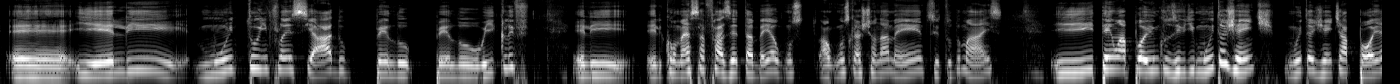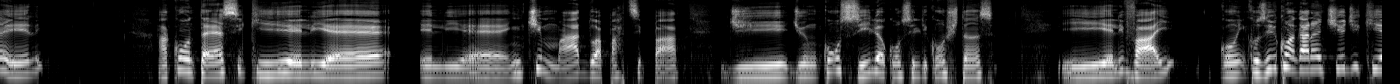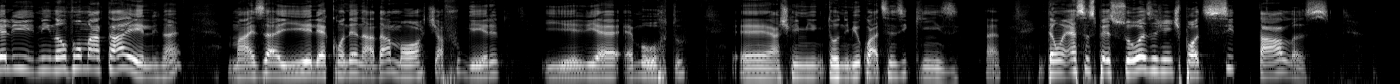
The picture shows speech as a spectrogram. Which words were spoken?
é, e ele, muito influenciado pelo, pelo Wycliffe, ele, ele começa a fazer também alguns, alguns questionamentos e tudo mais. E tem um apoio, inclusive, de muita gente. Muita gente apoia ele. Acontece que ele é ele é intimado a participar de, de um concílio, é o concílio de Constança, e ele vai, com, inclusive com a garantia de que ele não vão matar ele, né? Mas aí ele é condenado à morte, à fogueira, e ele é, é morto, é, acho que em, em, torno de 1415. Né? Então essas pessoas a gente pode citá-las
